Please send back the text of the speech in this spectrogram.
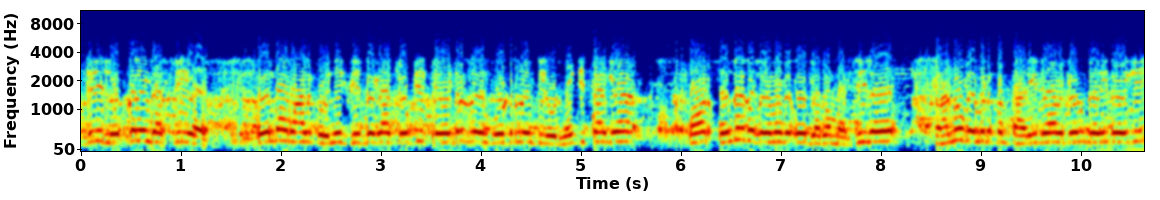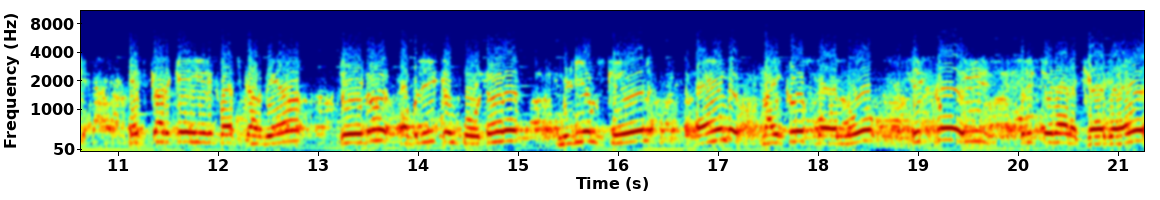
ਜਿਹੜੀ ਲੋਕਲ ਇੰਡਸਟਰੀ ਹੈ, ਉਹਦਾ ਮਾਲ ਕੋਈ ਨਹੀਂ ਖਰੀਦੇਗਾ, ਕਿਉਂਕਿ ਟ੍ਰੇਡਰ ਤੇ ਇੰਪੋਰਟਰ ਨੂੰ ਇੰਕਲੂਡ ਨਹੀਂ ਕੀਤਾ ਗਿਆ ਔਰ ਉਹਦੇ ਤੋਂ ਪੇਮੈਂਟ ਉਹ ਜਦੋਂ ਮਰਜ਼ੀ ਲੈ ਸਾਨੂੰ ਪੇਮੈਂਟ 45 ਦਿਨਾਂ ਵਿੱਚ ਉਹਨੂੰ ਦੇਣੀ ਪਏਗੀ ਇਸ ਕਰਕੇ ਹੀ ਰਿਕੁਐਸਟ ਕਰਦੇ ਆ trader oblique importer medium scale and micro small ਨੂੰ ਇੱਕੋ ਹੀ ਤਰੀਕੇ ਨਾਲ ਰੱਖਿਆ ਜਾਏ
